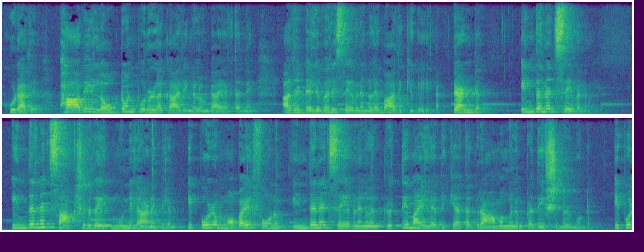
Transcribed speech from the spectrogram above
കൂടാതെ ഭാവി ലോക്ക്ഡൗൺ പോലുള്ള കാര്യങ്ങൾ ഉണ്ടായാൽ തന്നെ അത് ഡെലിവറി സേവനങ്ങളെ ബാധിക്കുകയില്ല. രണ്ട് ഇന്റർനെറ്റ് സേവനം. ഇന്റർനെറ്റ് സാക്ഷരതയിൽ മുന്നിലാണെങ്കിലും ഇപ്പോഴും മൊബൈൽ ഫോണും ഇന്റർനെറ്റ് സേവനങ്ങളും കൃത്യമായി ലഭിക്കാത്ത ഗ്രാമങ്ങളും പ്രദേശങ്ങളുമുണ്ട്. ഇപ്പോൾ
